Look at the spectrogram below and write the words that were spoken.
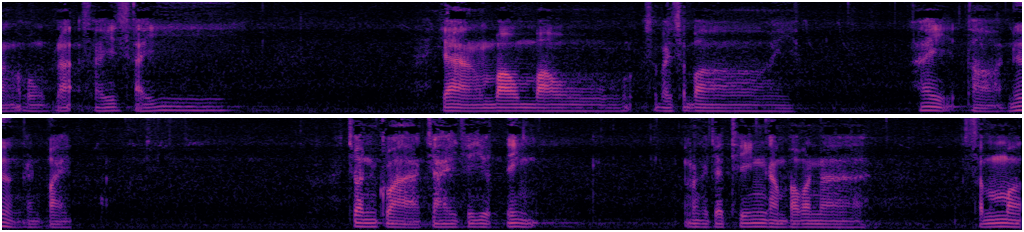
งองค์พระใสใส อย่างเบาเบาสบายสบายให้ต่อเนื่องกันไป จนกว่าใจจะหยุดนิ่ง มันก็จะทิ้งคำภาวนาสัมมา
